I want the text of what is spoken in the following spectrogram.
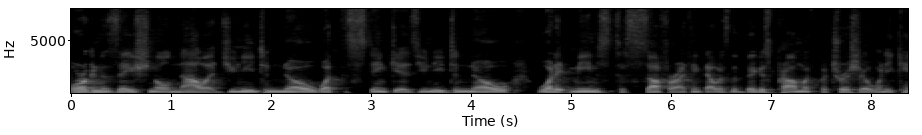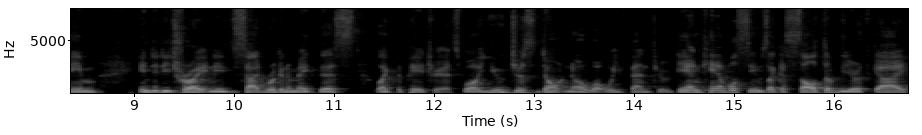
organizational knowledge. You need to know what the stink is. You need to know what it means to suffer. I think that was the biggest problem with Patricia when he came into Detroit and he decided we're going to make this like the Patriots. Well, you just don't know what we've been through. Dan Campbell seems like a salt of the earth guy.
